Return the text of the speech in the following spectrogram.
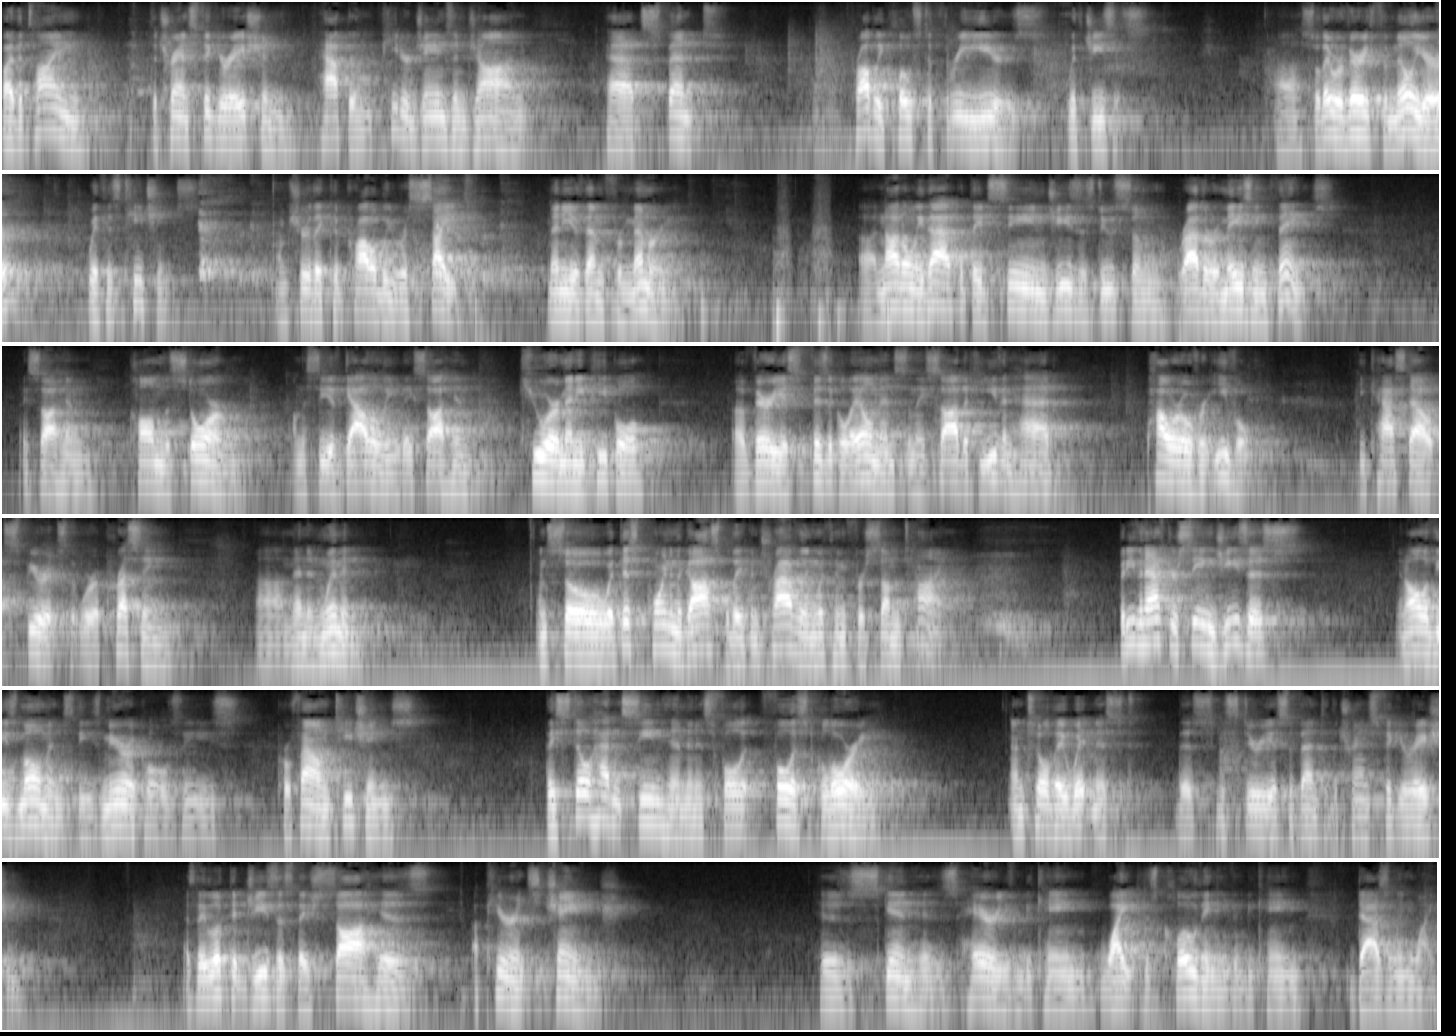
By the time the Transfiguration happened, Peter, James, and John had spent probably close to three years with Jesus. Uh, so they were very familiar with his teachings. I'm sure they could probably recite many of them from memory. Uh, not only that, but they'd seen Jesus do some rather amazing things. They saw him calm the storm on the Sea of Galilee, they saw him cure many people of various physical ailments, and they saw that he even had power over evil. He cast out spirits that were oppressing uh, men and women. And so at this point in the gospel, they've been traveling with him for some time. But even after seeing Jesus in all of these moments, these miracles, these profound teachings, they still hadn't seen him in his full, fullest glory until they witnessed this mysterious event of the Transfiguration. As they looked at Jesus, they saw his appearance change. His skin, his hair even became white. His clothing even became dazzling white.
